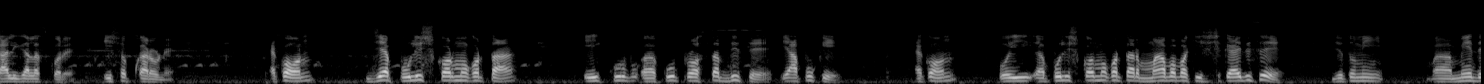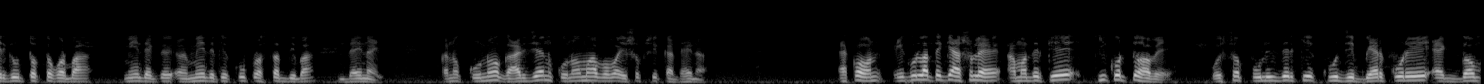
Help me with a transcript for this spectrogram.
গালিগালাজ করে, এইসব কারণে। এখন যে পুলিশ কর্মকর্তা এই কুপ্রস্তাব দিছে এই আপুকে, এখন ওই পুলিশ কর্মকর্তার মা বাবা কি শিখাই দিছে যে তুমি মেয়েদেরকে উত্তক্ত করবা, মেয়েদেরকে মেয়েদেরকে কুপ্রস্তাব দিবা, দেয় নাই। কারণ কোনো গার্জিয়ান কোনো মা বাবা এসব শিক্ষা দেয় না। এখন এগুলা থেকে আসলে আমাদেরকে কি করতে হবে? ওইসব পুলিশদেরকে খুঁজে বের করে একদম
